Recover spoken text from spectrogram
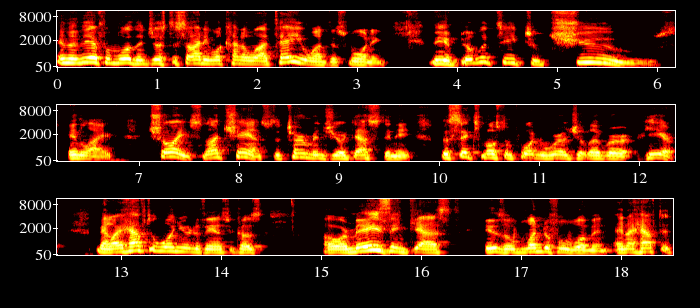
And they're there for more than just deciding what kind of latte you want this morning. The ability to choose in life, choice, not chance, determines your destiny. The six most important words you'll ever hear now, I have to warn you in advance because our amazing guest is a wonderful woman, and I have to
